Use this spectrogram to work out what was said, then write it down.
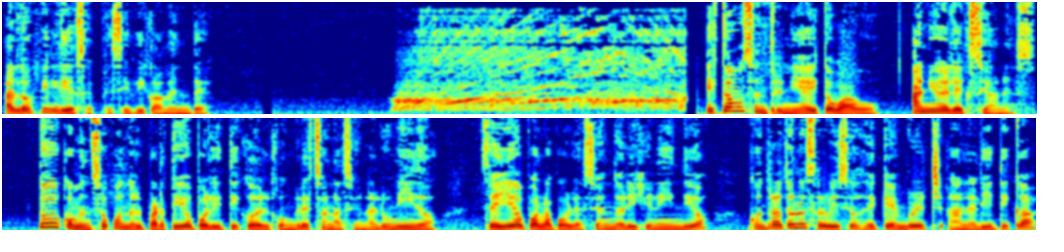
al 2010 específicamente. Estamos en Trinidad y Tobago, año de elecciones. Todo comenzó cuando el partido político del Congreso Nacional Unido, seguido por la población de origen indio, contrató los servicios de Cambridge Analytica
